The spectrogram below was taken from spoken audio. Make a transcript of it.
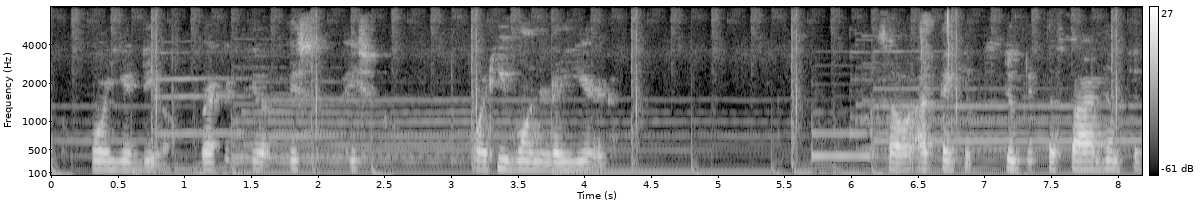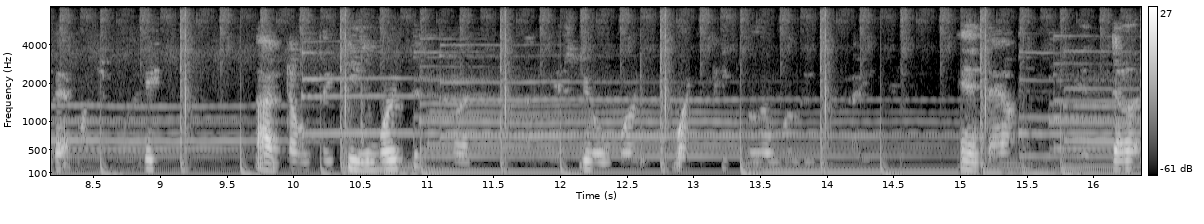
a four-year deal, record deal. This is basically what he wanted a year. So I think it's stupid to sign him to that much money. I don't think he's worth it, but I guess you're worth what people are willing to pay. And now it's done.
